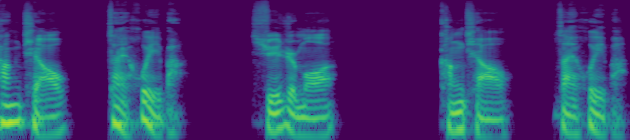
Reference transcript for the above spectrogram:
康桥，再会吧，徐志摩。康桥，再会吧，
